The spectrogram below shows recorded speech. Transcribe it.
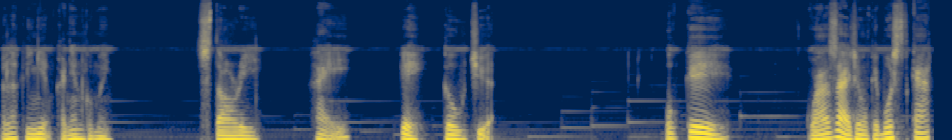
đó là kinh nghiệm cá nhân của mình. Story. Hãy kể câu chuyện. Ok, quá dài cho một cái postcard.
